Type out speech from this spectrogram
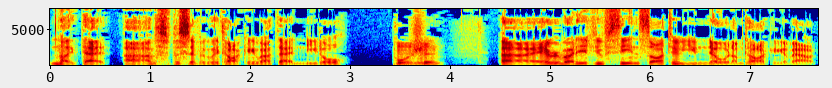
like that. Uh, I'm specifically talking about that needle portion. Uh, everybody, if you've seen Saw 2, you know what I'm talking about.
